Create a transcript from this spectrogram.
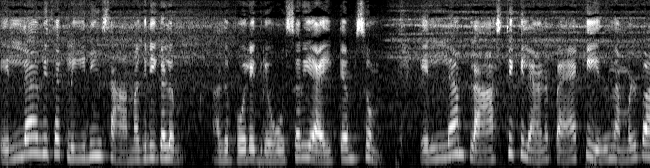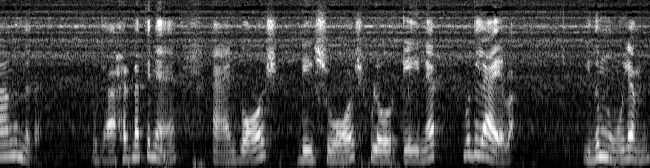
എല്ലാവിധ ക്ലീനിങ് സാമഗ്രികളും അതുപോലെ ഗ്രോസറി ഐറ്റംസും എല്ലാം പ്ലാസ്റ്റിക്കിലാണ് പാക്ക് ചെയ്ത് നമ്മൾ വാങ്ങുന്നത്. ഉദാഹരണത്തിന് hand wash dish wash floor cleaner മുതലായവ. ഇതുമൂലം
